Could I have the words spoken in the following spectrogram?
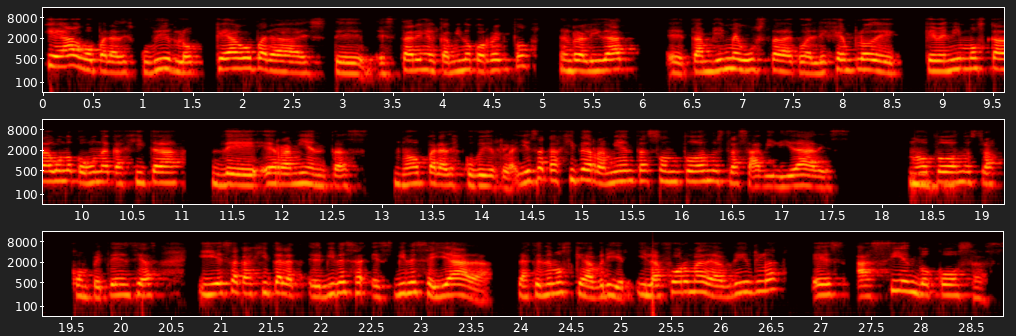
¿qué hago para descubrirlo? ¿Qué hago para este, estar en el camino correcto? En realidad, eh, también me gusta con el ejemplo de que venimos cada uno con una cajita de herramientas, ¿no? Para descubrirla. Y esa cajita de herramientas son todas nuestras habilidades, ¿no? Todas nuestras competencias. Y esa cajita eh, viene, es, viene sellada, las tenemos que abrir. Y la forma de abrirla es haciendo cosas,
